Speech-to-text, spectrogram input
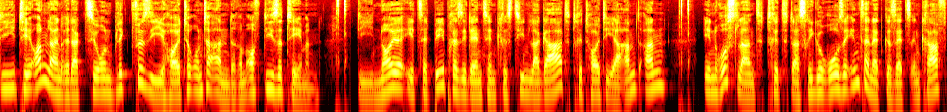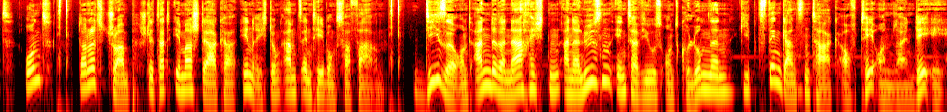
Die T-Online-Redaktion blickt für Sie heute unter anderem auf diese Themen. Die neue EZB-Präsidentin Christine Lagarde tritt heute ihr Amt an. In Russland tritt das rigorose Internetgesetz in Kraft und Donald Trump schlittert immer stärker in Richtung Amtsenthebungsverfahren. Diese und andere Nachrichten, Analysen, Interviews und Kolumnen gibt's den ganzen Tag auf t-online.de.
